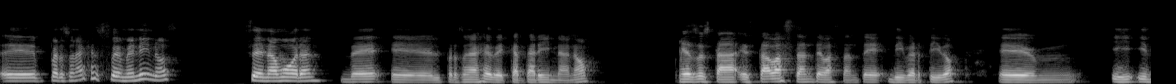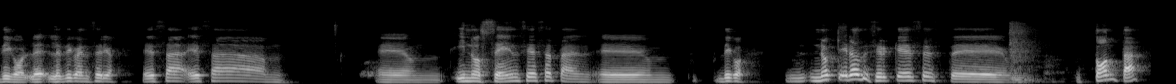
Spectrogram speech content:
eh, personajes femeninos se enamoran del de, eh, personaje de Katarina, ¿no? Eso está, está bastante, bastante divertido. Em, y, digo, les digo en serio, esa, esa mm, em, inocencia, esa tan, em, digo, no quiero decir que es este, tonta,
